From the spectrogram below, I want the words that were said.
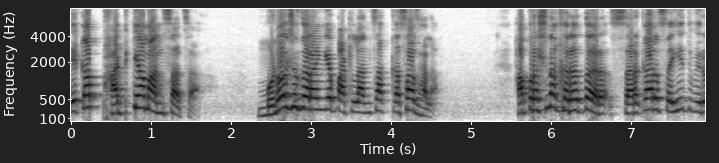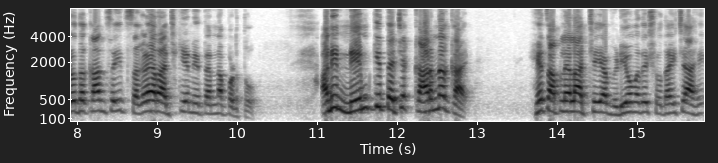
एका फाटक्या माणसाचा मनोज जरांगे पाटलांचा कसा झाला? हा प्रश्न खरं तर सरकारसहित विरोधकांसहित सगळ्या राजकीय नेत्यांना पडतो. आणि नेमकी त्याचे कारण काय हेच आपल्याला आजच्या या व्हिडिओमध्ये शोधायचे आहे.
